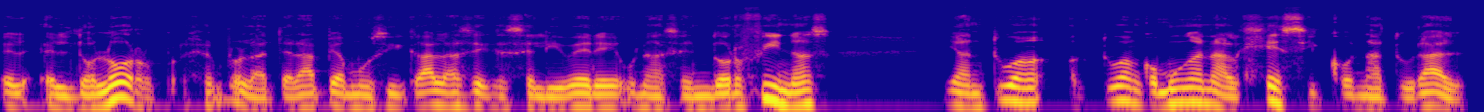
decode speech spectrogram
el dolor. Por ejemplo, la terapia musical hace que se libere unas endorfinas y actúan, como un analgésico natural,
